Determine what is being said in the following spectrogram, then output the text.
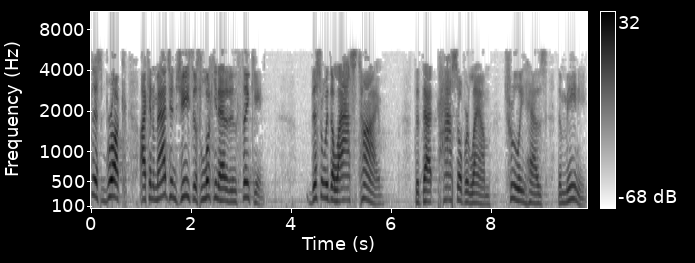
this brook, I can imagine Jesus looking at it and thinking, this will be the last time that that Passover lamb truly has the meaning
